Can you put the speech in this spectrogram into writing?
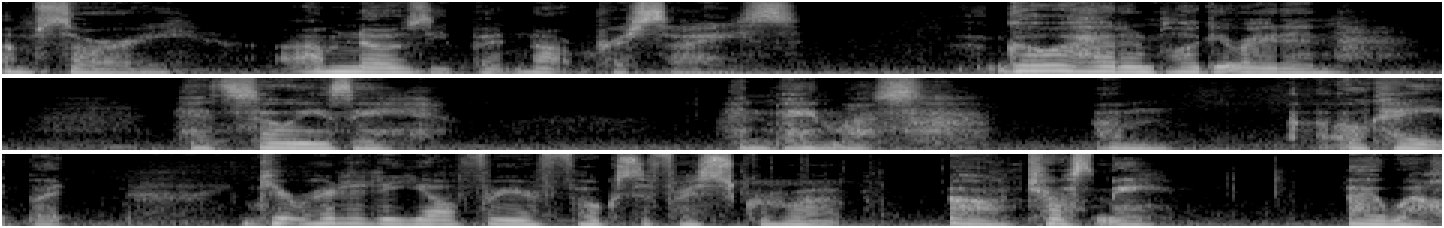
I'm sorry. I'm nosy, but not precise. Go ahead and plug it right in. It's so easy. And painless. Um, okay, but get ready to yell for your folks if I screw up. Oh, trust me. I will.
